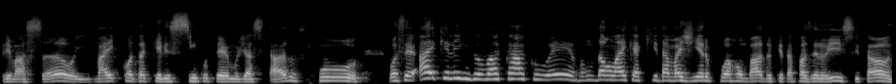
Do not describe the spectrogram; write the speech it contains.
privação e vai contra aqueles cinco termos já citados, tipo, você, ai que lindo, macaco, ê, vamos dar um like aqui, dar mais dinheiro pro arrombado que tá fazendo isso e tal.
